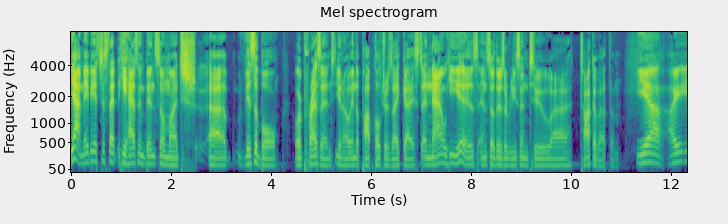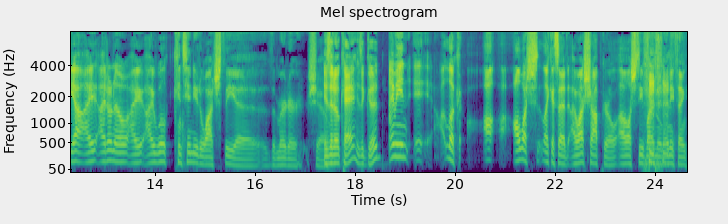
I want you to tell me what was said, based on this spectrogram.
yeah, maybe it's just that he hasn't been so much uh, visible or present, you know, in the pop culture zeitgeist, and now he is, and so there's a reason to uh, talk about them. Yeah, I yeah, I I don't know. I I will continue to watch the uh the murder show. Is it okay? Is it good? I mean, eh, look, I'll, I'll watch. Like I said, I watch Shopgirl. I'll watch Steve Martin in anything.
